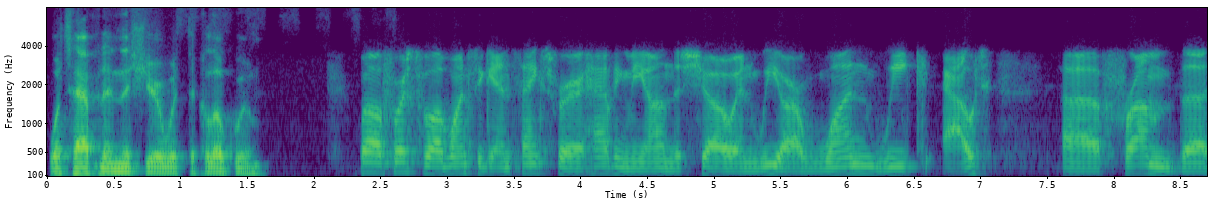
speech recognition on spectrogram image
What's happening this year with the colloquium? Well, first of all, once again, thanks for having me on the show. And we are one week out uh, from the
